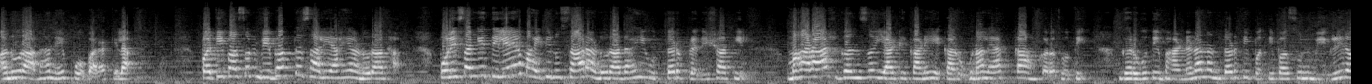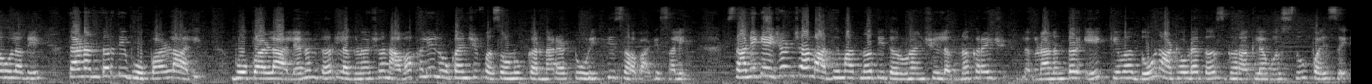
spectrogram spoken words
अनुराधाने पोबारा केला. पतीपासून विभक्त झाली आहे अनुराधा. पोलिसांनी दिलेल्या माहितीनुसार अनुराधा ही उत्तर प्रदेशातील महाराजगंज या ठिकाणी एका रुग्णालयात काम करत होती. घरगुती भांडणानंतर ती पतीपासून वेगळी राहू लागली. त्यानंतर ती भोपाळला आली. भोपाळला आल्यानंतर लग्नाच्या नावाखाली लोकांची फसवणूक करणाऱ्या टोळीत ती सहभागी झाली. स्थानिक एजंटच्या माध्यमातून ती तरुणांशी लग्न करायची. लग्नानंतर एक किंवा दोन आठवड्यातच घरातल्या वस्तू पैसे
